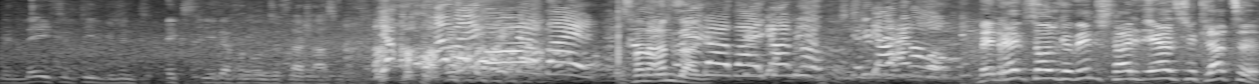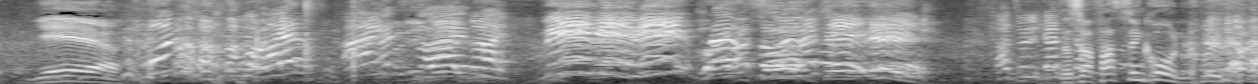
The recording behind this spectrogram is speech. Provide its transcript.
wenn Nathan Team gewinnt, ex jeder von uns eine Flasche Asthma. Ja, aber ich bin dabei! Das war eine Ansage. Ich bin dabei, komm hier! Ich geb dir Hand hoch. Wenn Repsol gewinnt, schneidet er sich eine Klatze. Yeah! Und? So, jetzt? Eins, zwei, drei. ganz Das war fast synchron. auf jeden Fall.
